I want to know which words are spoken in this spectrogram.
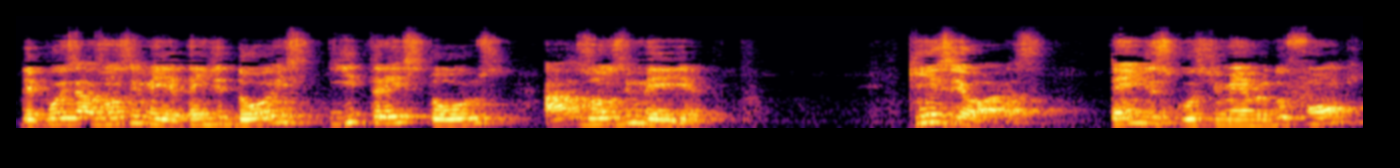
Depois, às 11 e meia, tem de dois e três touros às 11 e meia. 15 horas, tem discurso de membro do FONC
